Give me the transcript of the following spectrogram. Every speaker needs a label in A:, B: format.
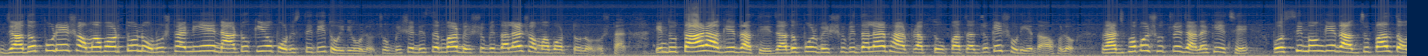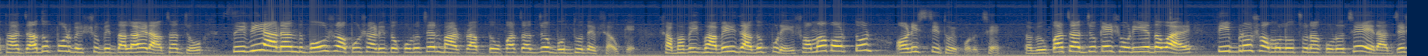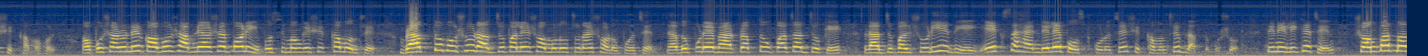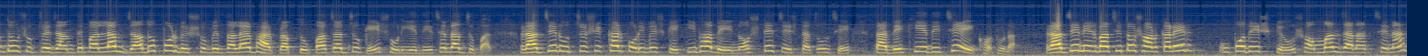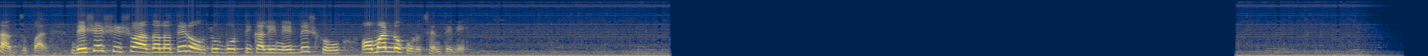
A: যাদবপুরে সমাবর্তন অনুষ্ঠান নিয়ে নাটকীয় পরিস্থিতি তৈরি হলো। চব্বিশে ডিসেম্বর বিশ্ববিদ্যালয়ের সমাবর্তন অনুষ্ঠান। কিন্তু তার আগের রাতে যাদবপুর বিশ্ববিদ্যালয়ের ভারপ্রাপ্ত উপাচার্যকে সরিয়ে দেওয়া হলো। রাজভবন সূত্রে জানা গিয়েছে, পশ্চিমবঙ্গের রাজ্যপাল তথা যাদবপুর বিশ্ববিদ্যালয়ের আচার্য সিভি আনন্দ বোস অপসারিত করেছেন ভারপ্রাপ্ত উপাচার্য বুদ্ধদেব সাউকে। স্বাভাবিকভাবেই যাদবপুরে সমাবর্তন অনিশ্চিত হয়ে পড়েছে। তবে উপাচার্যকে সরিয়ে দেওয়ায় তীব্র সমালোচনা করেছে এ রাজ্যের শিক্ষামহল। অপসারণের খবর সামনে আসার পরেই পশ্চিমবঙ্গের শিক্ষামন্ত্রী ব্রাত্য বসু রাজ্যপালের সমালোচনায় সরব হয়েছেন। যাদবপুরের ভারপ্রাপ্ত উপাচার্যকে রাজ্যপাল সরিয়ে দিয়েই এক্স হ্যান্ডেলে পোস্ট করেছেন শিক্ষামন্ত্রী ব্রাত্য বসু। তিনি লিখেছেন, সংবাদ মাধ্যম সূত্রে জানতে পারলাম যাদবপুর বিশ্ববিদ্যালয়ের ভারপ্রাপ্ত উপাচার্যকে সরিয়ে দিয়েছেন রাজ্যপাল। রাজ্যের উচ্চশিক্ষার পরিবেশকে কীভাবে নষ্টের চেষ্টা চলছে তা দেখিয়ে দিচ্ছে এই ঘটনা। রাজ্যে নির্বাচিত সরকারের উপদেশকেও সম্মান জানাচ্ছে না রাজ্যপাল। দেশের শীর্ষ আদালতের অন্তর্বর্তীকালীন নির্দেশকেও অমান্য করেছেন তিনি।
